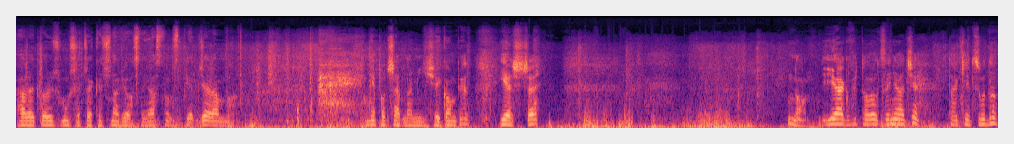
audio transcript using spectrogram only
ale to już muszę czekać na wiosnę. Ja stąd spierdzielam, bo niepotrzebna mi dzisiaj kąpiel. Jeszcze. No, i jak wy to oceniacie? Takie cudo?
